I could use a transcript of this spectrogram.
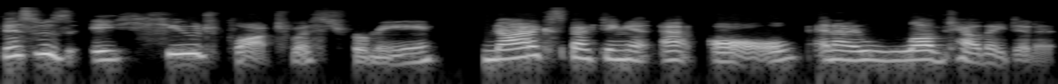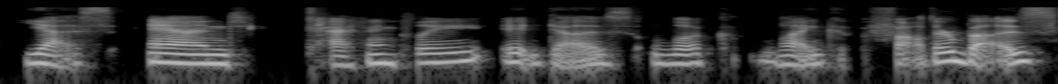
This was a huge plot twist for me, not expecting it at all, and I loved how they did it. Yes. And technically, it does look like Father Buzz.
